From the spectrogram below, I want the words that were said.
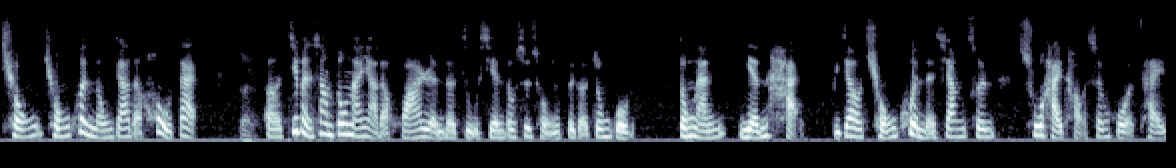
穷穷困农家的后代。对，呃，基本上东南亚的华人的祖先都是从这个中国东南沿海比较穷困的乡村出海讨生活才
